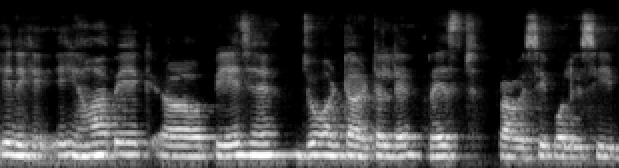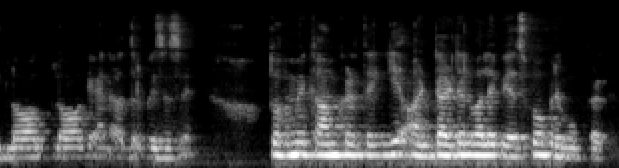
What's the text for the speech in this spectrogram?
ये देखिए यहाँ पे एक पेज है जो अनटाइटल्ड है rest privacy policy blog blog and other pages है। तो हमें काम करते हैं, ये अनटाइटल वाले पेज को हम रिमूव कर देते हैं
